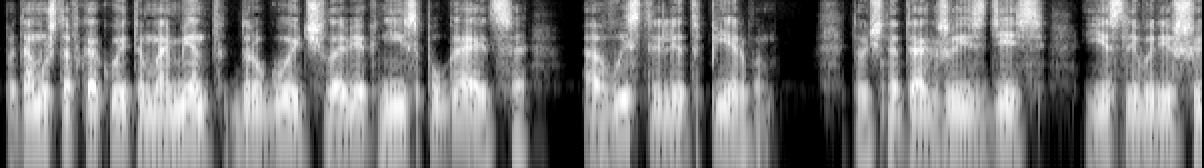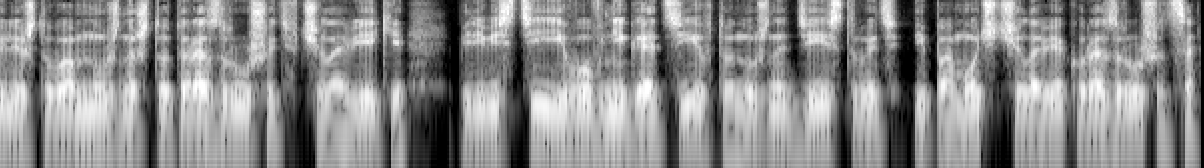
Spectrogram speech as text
потому что в какой-то момент другой человек не испугается, а выстрелит первым. Точно так же и здесь. Если вы решили, что вам нужно что-то разрушить в человеке, перевести его в негатив, то нужно действовать и помочь человеку разрушиться,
